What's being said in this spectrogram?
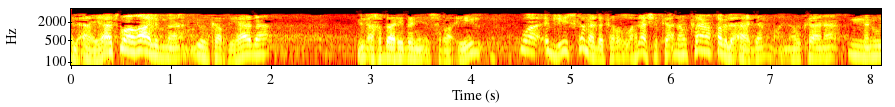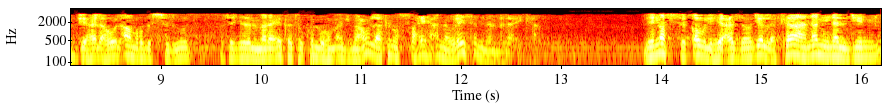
الآيات وغالب ما يذكر في هذا من أخبار بني إسرائيل. وإبليس كما ذكر الله لا شك أنه كان قبل آدم وأنه كان ممن وجه له الأمر بالسجود فسجد الملائكة كلهم أجمعون لكن الصحيح أنه ليس من الملائكة. لنص قوله عز وجل كان من الجن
